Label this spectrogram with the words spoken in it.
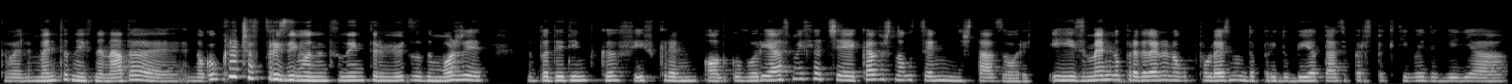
Това елемента на изненада е много ключов при взимането на интервю, за да може да бъде един такъв искрен отговор. И аз мисля, че казваш много ценни неща, Зори. И за мен определено е много полезно да придобия тази перспектива и да видя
